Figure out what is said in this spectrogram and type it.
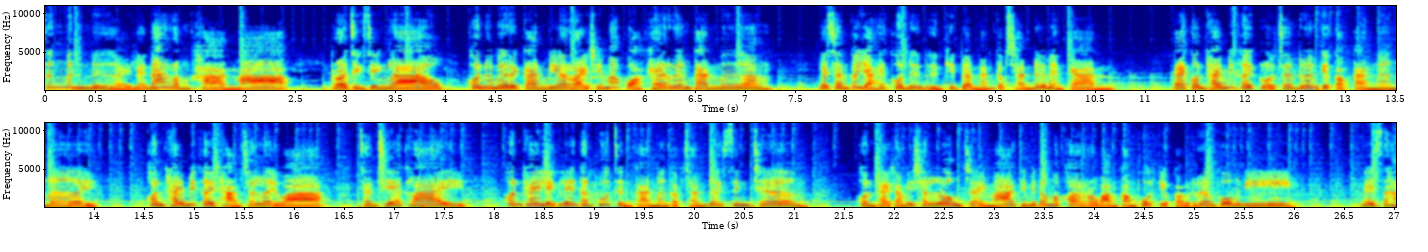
ซึ่งมันเหนื่อยและน่ารำคาญมาก เพราะจริงๆแล้ว คนอเมริกันมีอะไรที่มากกว่าแค่เรื่องการเมือง และฉันก็อยากให้คนอื่นๆ คิดแบบนั้นกับฉันด้วยเหมือนกัน แต่คนไทยไม่เคยโกรธฉันเรื่องเกี่ยวกับการเมืองเลย คนไทยไม่เคยถามฉันเลยว่า ฉันเชียร์ใคร คนไทยหลีกเลี่ยงการพูดถึงการเมืองกับฉันโดยสิ้นเชิง คนไทยทำให้ฉันโล่งใจมากที่ไม่ต้องมาคอยระวังคำพูดเกี่ยวกับเรื่องพวกนี้ ในสห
